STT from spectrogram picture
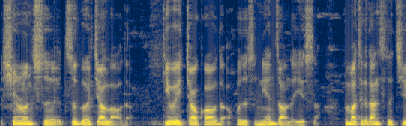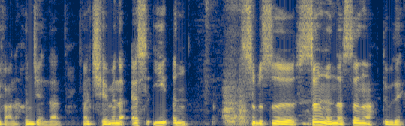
形容词，资格较老的，地位较高的，或者是年长的意思。那么这个单词的记法呢，很简单，像前面的 s e n 是不是生人的生啊？对不对？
